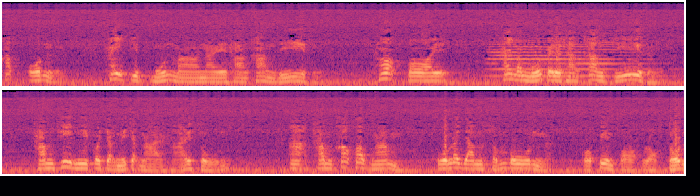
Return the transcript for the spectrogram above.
คับตนให้จิตหมุนมาในทางข้างดีเพราะปล่อยให้มันหมุนไปในทางข้างจีทำที่นี้ก็จากนี้จากนายหายศูนย์อะทำเข้าครอบงำควรระยำสมบูรณ์ ก็เปี้ยนปอกหลอกต้น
